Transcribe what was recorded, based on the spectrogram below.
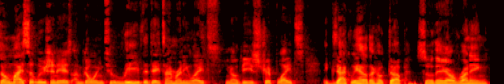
So my solution is I'm going to leave the daytime running lights, you know, these strip lights, exactly how they're hooked up. So they are running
